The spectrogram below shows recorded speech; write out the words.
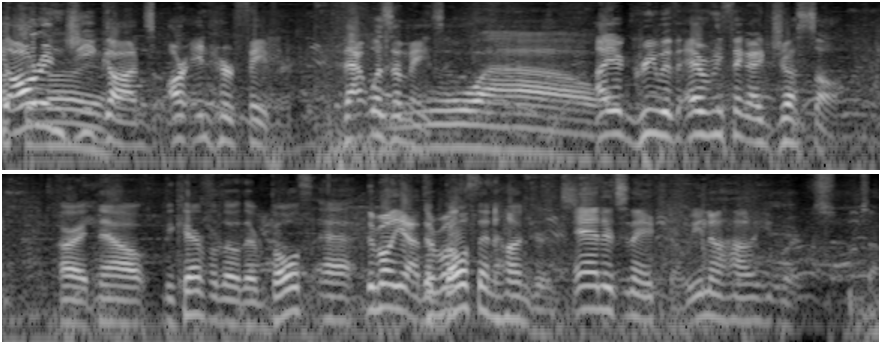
Dr. RNG Mario. gods are in her favor. That was amazing. Wow. I agree with everything I just saw. All right, now be careful though. They're both at. They're both- yeah, They're, they're both, both- in hundreds. And it's Naytro. We know how he works. So.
